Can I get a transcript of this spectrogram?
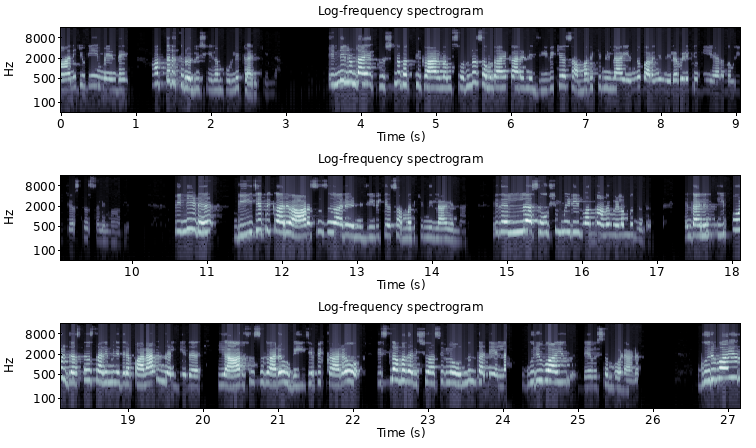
മാനിക്കുകയും വേണ്ടേ? അത്തരത്തിലൊരു ശീലം പുള്ളിക്കാരിക്കില്ല. എന്നിലുണ്ടായ കൃഷ്ണഭക്തി കാരണം സ്വന്തം സമുദായക്കാരനെ ജീവിക്കാൻ സമ്മതിക്കുന്നില്ല എന്ന് പറഞ്ഞ് നിലവിളിക്കുകയായിരുന്നു ഈ ജസ്റ്റിസ് സലിം ആദ്യം. പിന്നീട് ബി ജെ പിക്കാരും ആർ എസ് എസുകാരോ എന്നെ ജീവിക്കാൻ സമ്മതിക്കുന്നില്ല എന്നാണ്. ഇതെല്ലാം സോഷ്യൽ മീഡിയയിൽ വന്നാണ് വിളമ്പുന്നത്. എന്തായാലും ഇപ്പോൾ ജസ്റ്റിസ് സലിമിനെതിരെ പരാതി നൽകിയത് ഈ ആർ എസ് എസുകാരോ ബി ജെ പിക്കാരോ ഇസ്ലാം മത വിശ്വാസികളോ ഒന്നും തന്നെയല്ല ഗുരുവായൂർ ദേവസ്വം ബോർഡാണ്. ഗുരുവായൂർ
